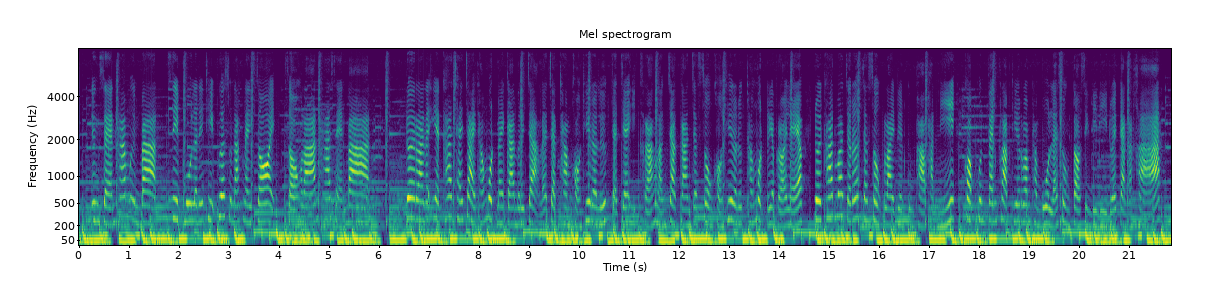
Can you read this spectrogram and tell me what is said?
150,000 บาท 10. มูลนิธิเพื่อสุนัขในซอย 2 ล้าน5แสนบาท โดยรายละเอียดค่าใช้จ่ายทั้งหมดในการบริจาคและจัดทำของที่ระลึกจะแจ้งอีกครั้งหลังจากการจัดส่งของที่ระลึกทั้งหมดเรียบร้อยแล้ว โดยคาดว่าจะเริ่มจัดส่งปลายเดือนกุมภาพันธ์นี้ ขอบคุณแฟนคลับที่ร่วมทำบุญและส่งต่อสิ่งดี ๆ ด้วยกันนะคะ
